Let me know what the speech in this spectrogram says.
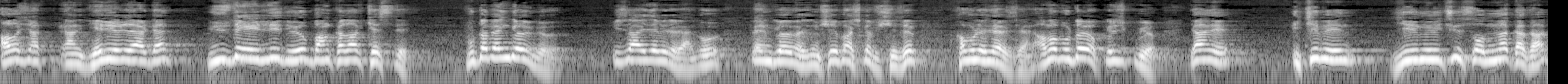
alacak yani gelirlerden yüzde elli diyor bankalar kesti. Burada ben görmüyorum. İzah edebilir yani bu benim görmediğim şey başka bir şeydir. Kabul ederiz yani. Ama burada yok gözükmüyor. Yani 2023'ün sonuna kadar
